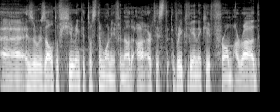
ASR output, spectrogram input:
as a result of hearing a testimony of another artist, Rick Wienecke from Arad,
